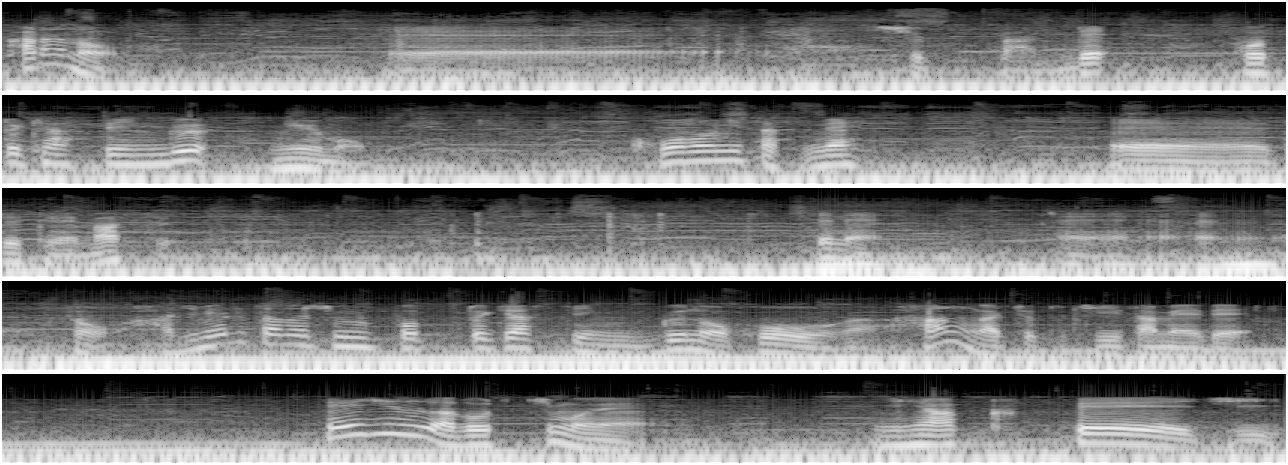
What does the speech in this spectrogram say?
からの、えー、出版で、ポッドキャスティング入門。この2冊ね、えー、出てます。でね、え、始める楽しむポッドキャスティングの方が、版がちょっと小さめで、ページ数はどっちもね、200ページ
